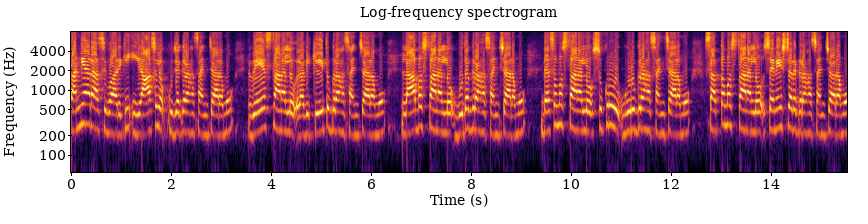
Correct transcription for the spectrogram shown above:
కన్యా రాశి వారికి ఈ రాశిలో కుజగ్రహ సంచారము వ్యయస్థానంలో రవికేతు రవి గ్రహ సంచారము లాభస్థానంలో బుధగ్రహ సంచారము దశమ స్థానంలో శుక్రుడు గురుగ్రహ సంచారము సప్తమ స్థానంలో శనేశ్వర గ్రహ సంచారము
